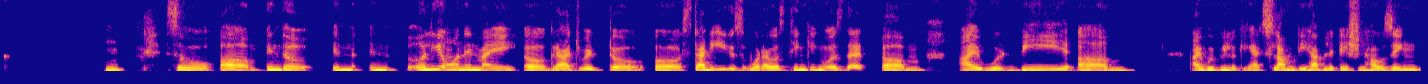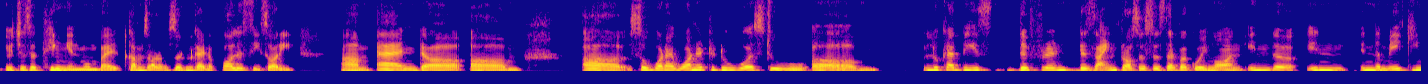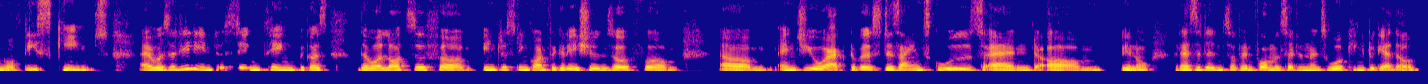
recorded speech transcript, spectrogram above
Hmm. So, um, in the in in early on in my uh, graduate uh, uh, studies, what I was thinking was that um, I would be um, I would be looking at slum rehabilitation housing, which is a thing in Mumbai. It comes out of a certain kind of policy. Sorry, um, and uh, um, uh, so what I wanted to do was to um, look at these different design processes that were going on in the in in the making of these schemes. It was a really interesting thing because there were lots of um, interesting configurations of um, um, ngo activists design schools and um, you know residents of informal settlements working together.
